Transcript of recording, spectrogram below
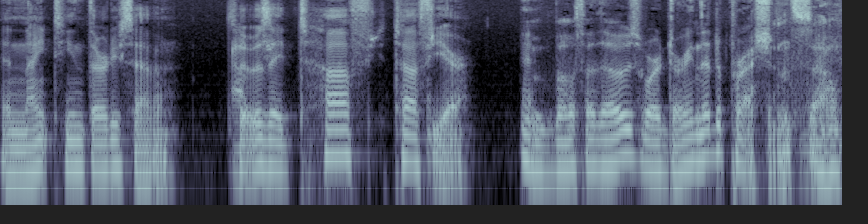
and 1937. So Ouch. it was a tough, tough year. And both of those were during the Depression. So,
